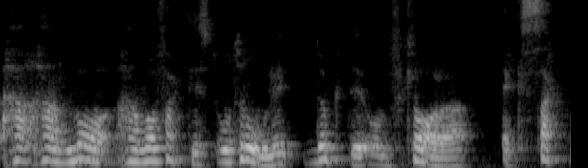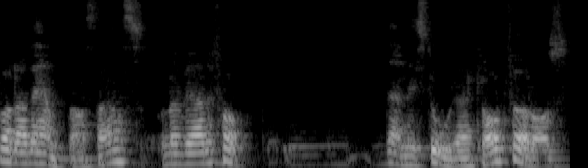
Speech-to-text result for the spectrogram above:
han, var, han var faktiskt otroligt duktig att förklara exakt vad det hade hänt någonstans. Och när vi hade fått den historien klart för oss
